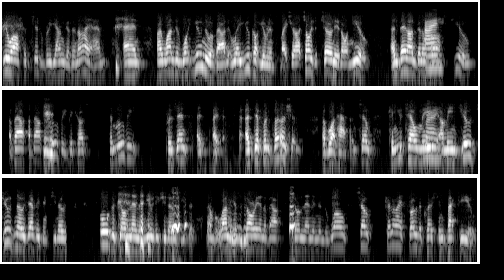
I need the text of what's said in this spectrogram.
you are considerably younger than I am, and I wondered what you knew about it and where you got your information. I sorry to turn it on you, and then I'm going to I... ask you about about the movie because the movie presents a, a, a different version of what happened. So, can you tell me? Right. I mean, Jude Jude knows everything. She knows all the John Lennon music. She knows she's the number one historian about John Lennon in the world. So, can I throw the question back to you?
